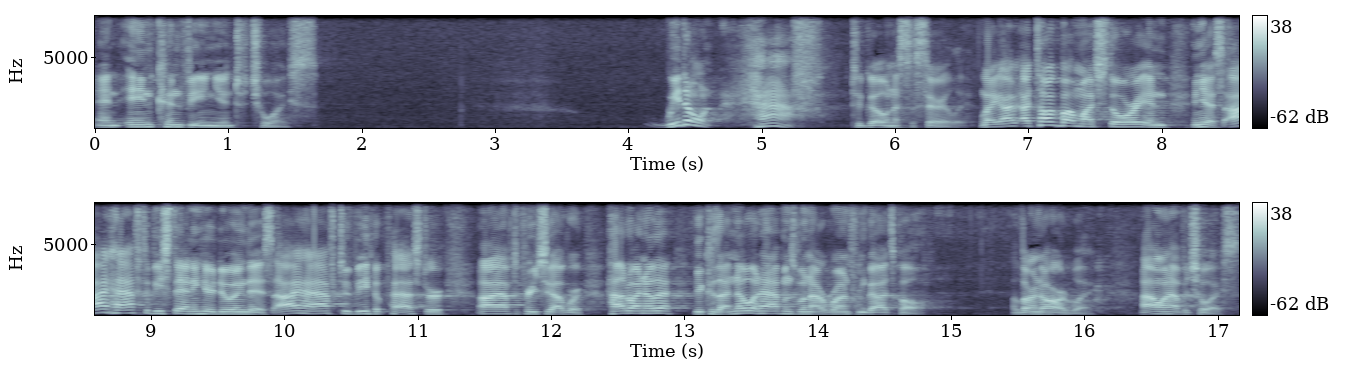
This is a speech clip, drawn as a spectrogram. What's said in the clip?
and inconvenient choice. We don't have to go necessarily. Like, I, I talk about my story, and, and, yes, I have to be standing here doing this. I have to be a pastor. I have to preach God's word. How do I know that? Because I know what happens when I run from God's call. I learned the hard way. I don't have a choice.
